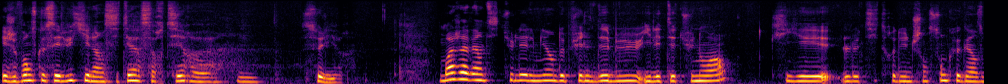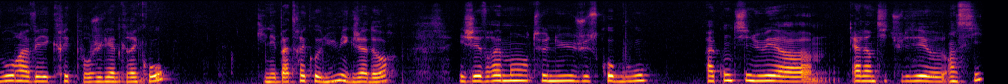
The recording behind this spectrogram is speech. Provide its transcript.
Et je pense que c'est lui qui l'a incité à sortir euh, Mm. ce livre. Moi j'avais intitulé le mien depuis le début Il était une oie, qui est le titre d'une chanson que Gainsbourg avait écrite pour Juliette Gréco, qui n'est pas très connue mais que j'adore. Et j'ai vraiment tenu jusqu'au bout à continuer à, l'intituler euh, ainsi.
